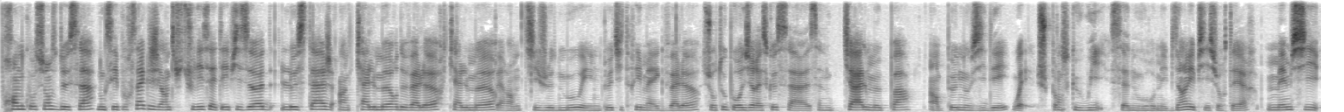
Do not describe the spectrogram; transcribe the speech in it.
prendre conscience de ça. Donc c'est pour ça que j'ai intitulé cet épisode Le stage, un calmeur de valeur. Calmeur, faire un petit jeu de mots et une petite rime avec valeur. Surtout pour dire est-ce que ça, ça nous calme pas un peu nos idées, ouais, je pense que oui, ça nous remet bien les pieds sur terre, même si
